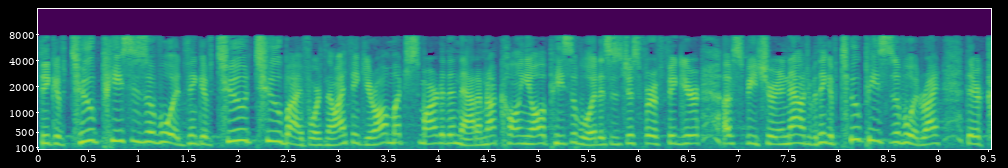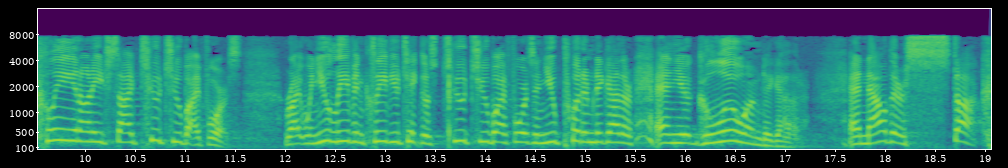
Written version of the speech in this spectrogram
think of two pieces of wood. Think of two two by fours. Now, I think you're all much smarter than that. I'm not calling you all a piece of wood. This is just for a figure of speech or an analogy. But think of two pieces of wood, right? They're clean on each side, two two by fours right? When you leave and cleave, you take those two two by fours and you put them together and you glue them together. And now they're stuck.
